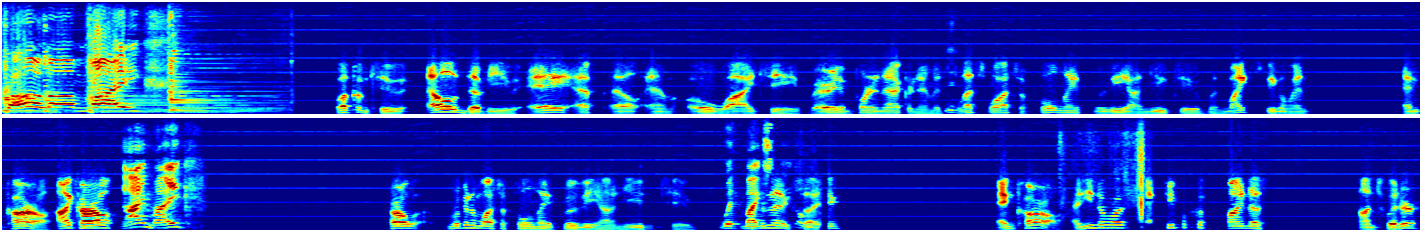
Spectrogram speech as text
Follow Mike. Welcome to LWAFLMOYT. Very important acronym. It's mm-hmm. Let's Watch a Full Length Movie on YouTube with Mike Spiegelman and Carl. Hi, Carl. Hi, Mike. Carl, we're going to watch a full length movie on YouTube. With Mike Isn't that Spiegelman. exciting? And Carl. And you know what? People can find us on Twitter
